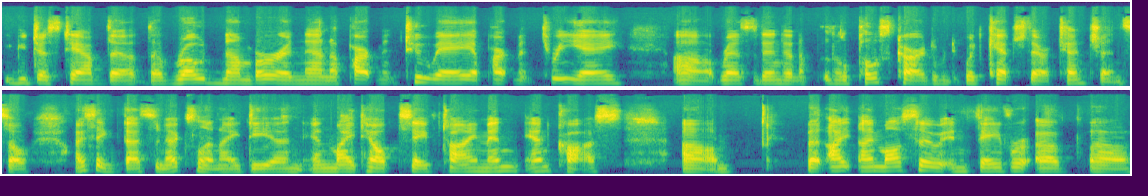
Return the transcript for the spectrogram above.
You just have the, the road number and then apartment 2A, apartment 3A uh, resident, and a little postcard would, would catch their attention. So I think that's an excellent idea and, and might help save time and, and costs. Um, but I, I'm also in favor of uh,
